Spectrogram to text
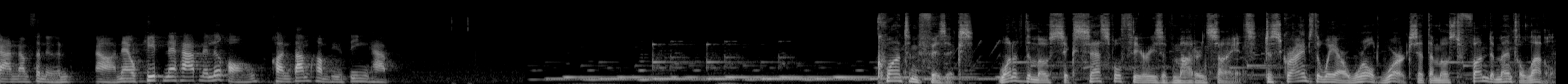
การนำเสนออแนวคิดนะครับในเรื่องของควอนตัมคอมพิวติ้งครับ Quantum physics, one of the most successful theories of modern science, describes the way our world works at the most fundamental level.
